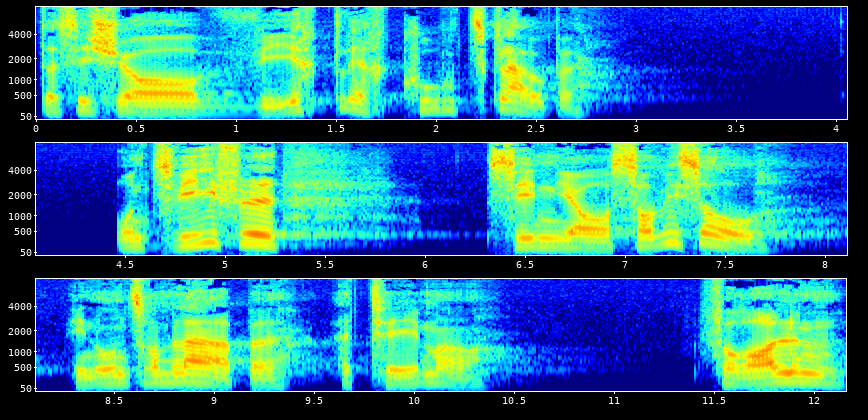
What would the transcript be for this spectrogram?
Das ist ja wirklich kaum zu glauben. Und Zweifel sind ja sowieso in unserem Leben ein Thema. Vor allem,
